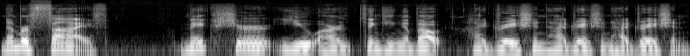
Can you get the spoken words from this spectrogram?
Number five, make sure you are thinking about hydration, hydration, hydration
